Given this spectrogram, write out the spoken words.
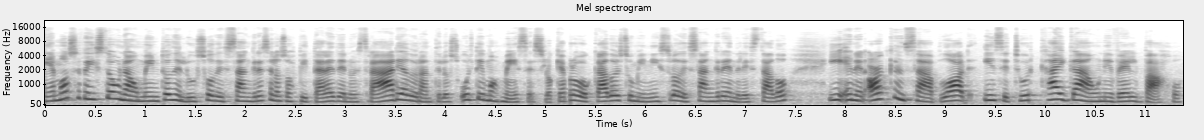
Hemos visto un aumento en el uso de sangre en los hospitales de nuestra área durante los últimos meses, lo que ha provocado el suministro de sangre en el estado y en el Arkansas Blood Institute caiga a un nivel bajo.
